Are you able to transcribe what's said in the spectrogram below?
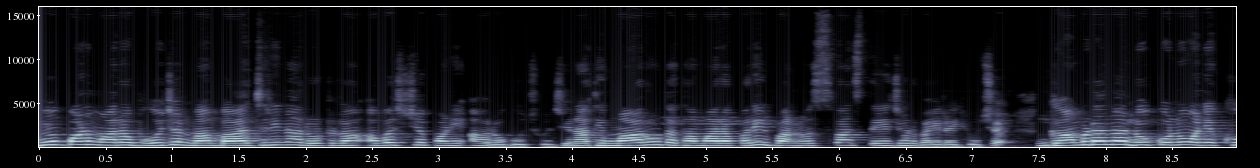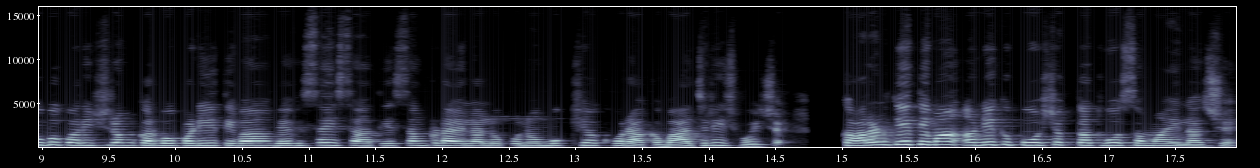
હું પણ મારા ભોજનમાં બાજરીના રોટલા અવશ્યપણે આરોગું છું. જેનાથી મારું તથા મારા પરિવારનું સ્વાસ્થ્ય જળવાઈ રહ્યું છે. ગામડાના લોકોનો અને ખૂબ પરિશ્રમ કરવો પડે તેવા વ્યવસાય સાથે સંકળાયેલા લોકોનો મુખ્ય ખોરાક બાજરી જ હોય છે. કારણ કે તેમાં અનેક પોષક તત્વો સમાયેલા છે,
